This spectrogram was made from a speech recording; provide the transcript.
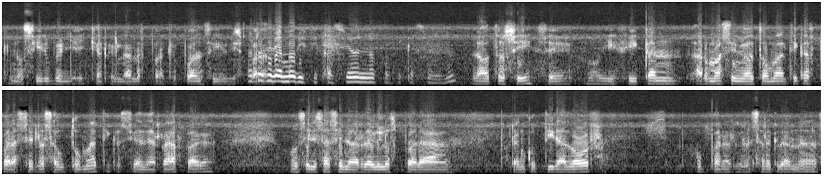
Que no sirven y hay que arreglarlas para que puedan seguir Otra disparando. sería modificación, no fabricación, ¿no? La otra sí, se modifican armas semiautomáticas para hacerlas automáticas, sea de ráfaga, o se les hacen arreglos para francotirador o para lanzar granadas.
